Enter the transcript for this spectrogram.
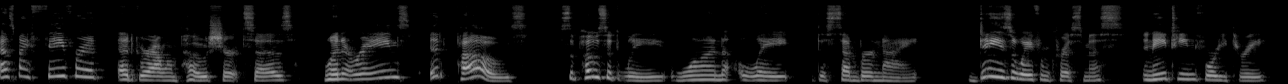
As my favorite Edgar Allan Poe shirt says, when it rains, it poes. Supposedly, one late December night, days away from Christmas, in 1843,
